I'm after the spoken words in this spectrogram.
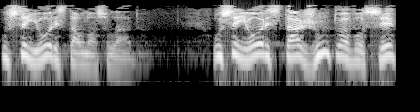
O Senhor está ao nosso lado. O Senhor está junto a você,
